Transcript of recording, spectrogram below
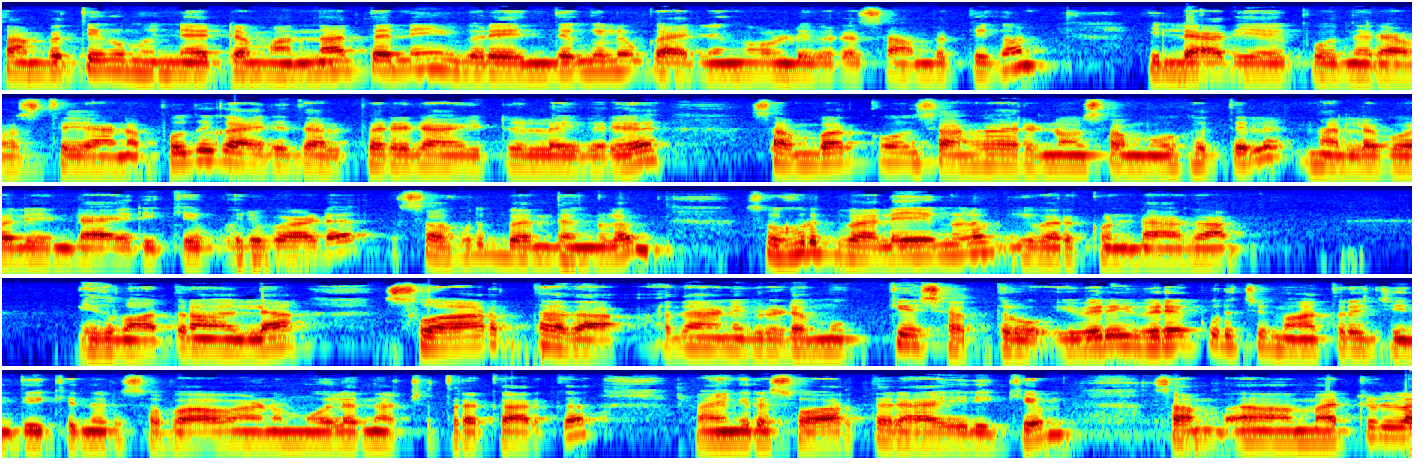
സാമ്പത്തിക മുന്നേറ്റം വന്നാൽ തന്നെ ഇവരെ എന്തെങ്കിലും കാര്യങ്ങൾ കൊണ്ട് ഇവരെ സാമ്പത്തികം ഇല്ലാതെയായി പോകുന്ന ഒരവസ്ഥയാണ് പൊതുകാര്യ തൽപരരായിട്ടുള്ള ഇവർ സമ്പർക്കവും സഹകരണവും സമൂഹത്തിൽ നല്ലപോലെ ഉണ്ടായിരിക്കും. ഒരുപാട് സൗഹൃദ ബന്ധങ്ങളും സുഹൃത് വലയങ്ങളും ഇവർക്കുണ്ടാകാം. ഇത് മാത്രമല്ല സ്വാർത്ഥത അതാണ് ഇവരുടെ മുഖ്യ ശത്രു. ഇവർ ഇവരെക്കുറിച്ച് മാത്രം ചിന്തിക്കുന്ന ഒരു സ്വഭാവമാണ് മൂല നക്ഷത്രക്കാർക്ക് ഭയങ്കര സ്വാർത്ഥരായിരിക്കും. മറ്റുള്ള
